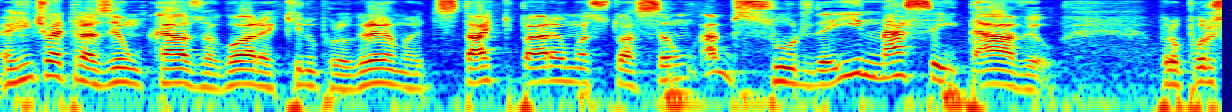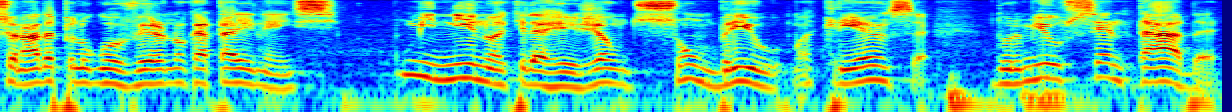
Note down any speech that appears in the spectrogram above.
A gente vai trazer um caso agora aqui no programa, destaque para uma situação absurda e inaceitável proporcionada pelo governo catarinense. Um menino aqui da região de Sombrio, uma criança, dormiu sentada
